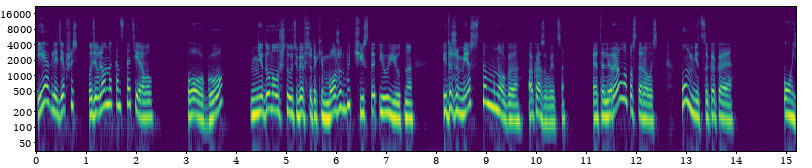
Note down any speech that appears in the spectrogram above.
и, оглядевшись, удивленно констатировал. «Ого! Не думал, что у тебя все-таки может быть чисто и уютно. И даже места много, оказывается. Это Лирелла постаралась? Умница какая!» «Ой,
